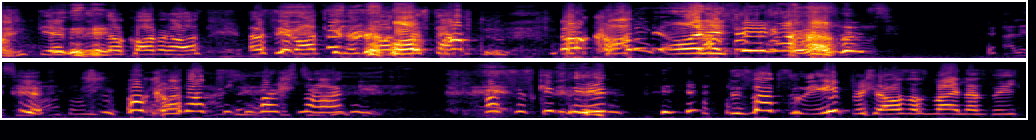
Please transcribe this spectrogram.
Und jetzt ist Ocon raus. Aus dem Rotkin ist raus. Verstappen. Ocon. Oh, ich bin raus! Alles in Ordnung? Ocon hat sich überschlagen. Hast du es gesehen? Das sah zu episch aus aus meiner Sicht.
